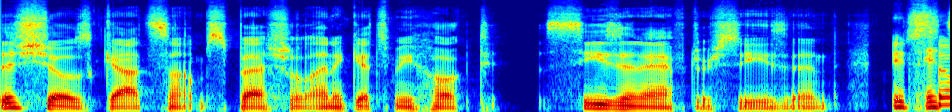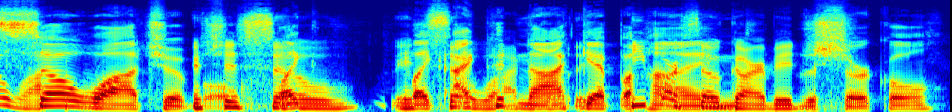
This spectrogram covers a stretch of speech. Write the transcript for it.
this show's got something special and it gets me hooked season after season. It's, it's so, so watchable. watchable. It's just so like, like so I could watchable. not get behind so garbage. the circle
